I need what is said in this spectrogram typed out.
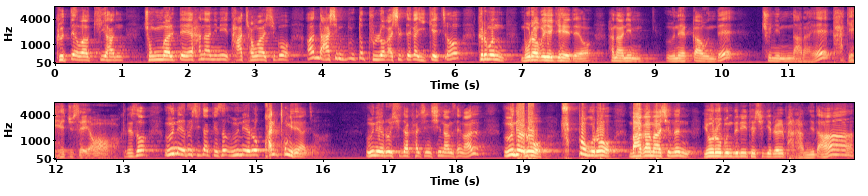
그때와 귀한 종말 때에 하나님이 다 정하시고 아 나신 분 또 불러가실 때가 있겠죠. 그러면 뭐라고 얘기해야 돼요? 하나님 은혜 가운데 주님 나라에 가게 해주세요. 그래서 은혜로 시작해서 은혜로 관통해야죠. 은혜로 시작하신 신앙생활, 은혜로 축복으로 마감하시는 여러분들이 되시기를 바랍니다.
